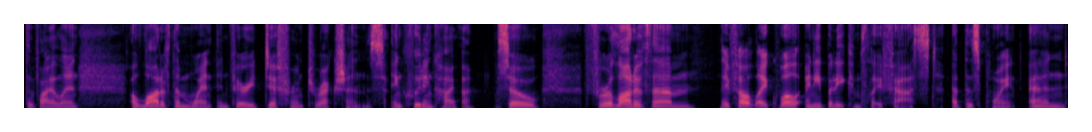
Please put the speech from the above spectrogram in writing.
the violin. A lot of them went in very different directions, including Kaija. So for a lot of them, they felt like, well, anybody can play fast at this point, and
